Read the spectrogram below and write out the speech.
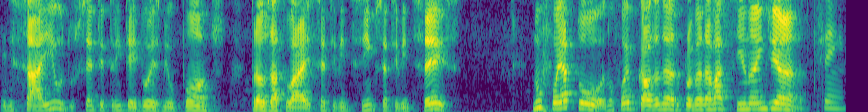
ele saiu dos 132 mil pontos para os atuais 125, 126, não foi à toa, não foi por causa da, do problema da vacina indiana. Sim.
